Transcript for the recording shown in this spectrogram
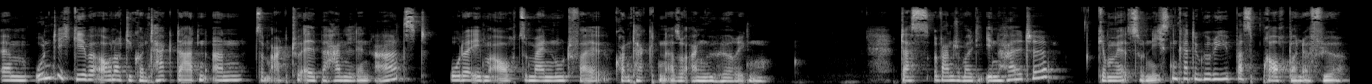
Ähm, und ich gebe auch noch die Kontaktdaten an zum aktuell behandelnden Arzt oder eben auch zu meinen Notfallkontakten, also Angehörigen. Das waren schon mal die Inhalte. Kommen wir jetzt zur nächsten Kategorie. Was braucht man dafür?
